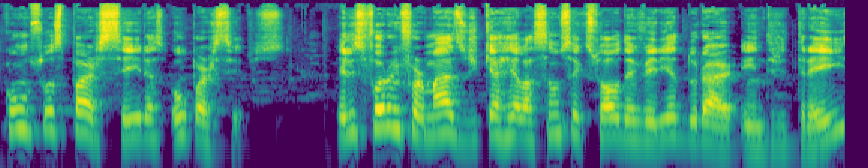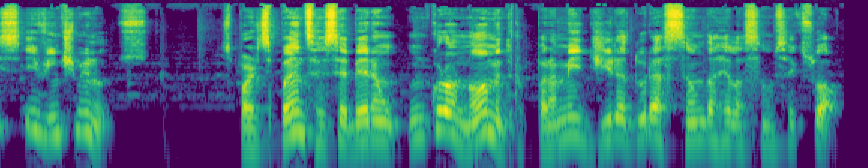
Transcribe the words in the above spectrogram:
com suas parceiras ou parceiros. Eles foram informados de que a relação sexual deveria durar entre 3 e 20 minutos. Os participantes receberam um cronômetro para medir a duração da relação sexual.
